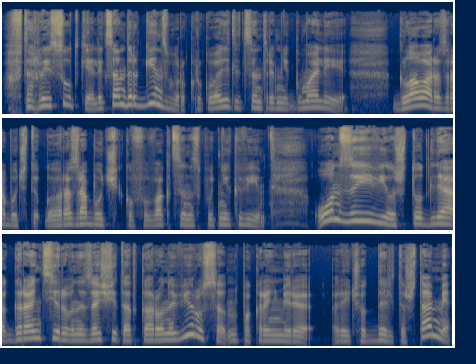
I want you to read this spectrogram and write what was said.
Вторые сутки. Александр Гинзбург, руководитель Центра имени Гамалеи, глава разработчиков, вакцины «Спутник Ви», он заявил, что для гарантированной защиты от коронавируса, ну, по крайней мере, речь о дельта-штамме,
